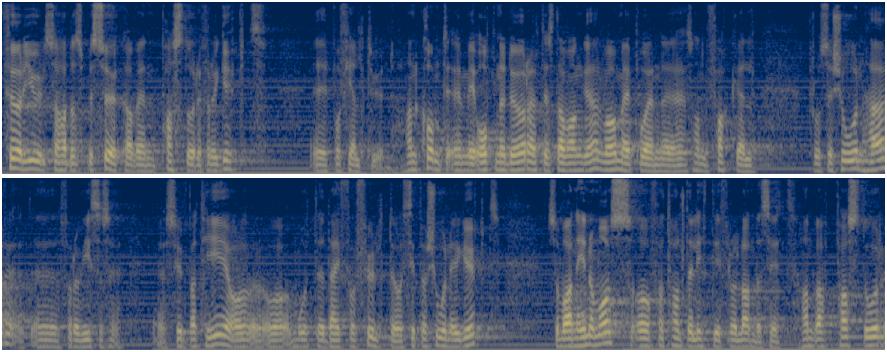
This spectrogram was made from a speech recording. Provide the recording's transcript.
Før jul så hadde vi besøk av en pastor fra Egypt eh, på Fjelltun. Han kom til, med åpne dører til Stavanger, var med på en eh, sånn fakkelprosesjon her eh, for å vise sympati og, og mot de forfulgte og situasjonen i Egypt. Så var han innom oss og fortalte litt fra landet sitt. Han var pastor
